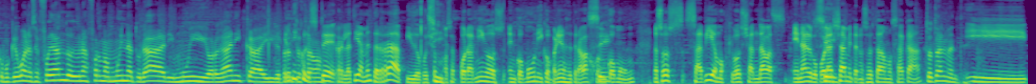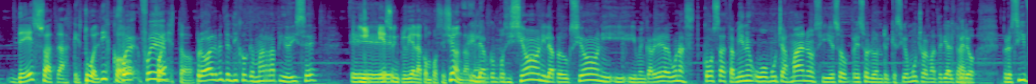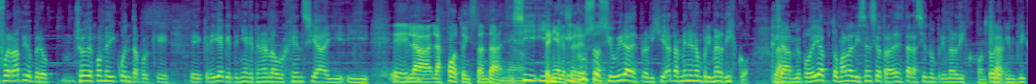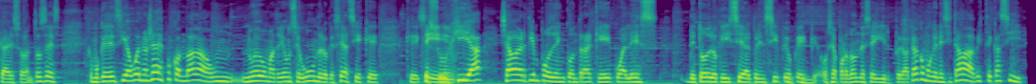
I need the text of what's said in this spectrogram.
como que bueno, se fue dando de una forma muy natural y muy orgánica y de El pronto disco lo estábamos- hiciste relativamente rápido, pues yo, Sí. o sea, por amigos en común y compañeros de trabajo Sí. en común, nosotros sabíamos que vos ya andabas en algo por Sí. allá mientras nosotros estábamos acá. Totalmente. Y de eso hasta que estuvo el disco, Fue, fue, esto. probablemente el disco que más rápido hice y Eh, eso incluía la composición y también. la composición y la producción y, y- y me encargué de algunas cosas. También hubo muchas manos y eso, eso lo enriqueció mucho al material. Claro. Pero, pero sí fue rápido, pero yo después me di cuenta porque eh, creía que tenía que tener la urgencia y... y- Eh, la, la foto instantánea. y sí, y tenía que ser incluso eso. si hubiera desprolijidad también era un primer disco. Claro. O sea, me podía tomar la licencia otra vez de estar haciendo un primer disco con todo Claro. lo que implica eso. Entonces, como que decía, bueno, ya después cuando haga un nuevo material, un segundo, lo que sea, si es que, que- surgía, ya va a haber tiempo de encontrar qué, cuál es de todo lo que hice al principio, que, que- o sea, por dónde seguir. Pero acá como que necesitaba, viste, casi...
